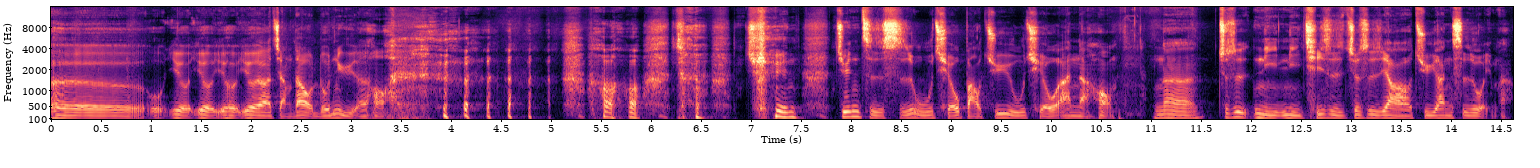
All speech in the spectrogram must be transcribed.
呃，我又又又又要讲到《论语》了哈，君君子食无求饱，居无求安呐哈，那就是你你其实就是要居安思危嘛，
